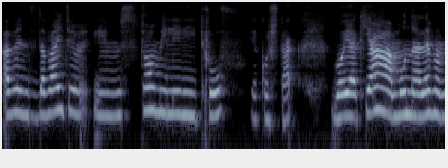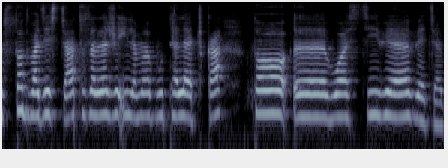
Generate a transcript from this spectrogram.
a więc dawajcie im 100 ml, jakoś tak. Bo jak ja mu nalewam 120, to zależy ile ma buteleczka, to yy, właściwie wiecie,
